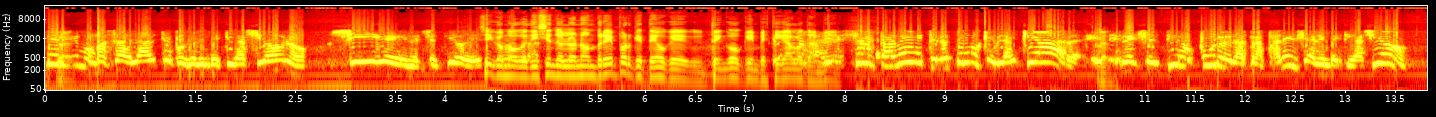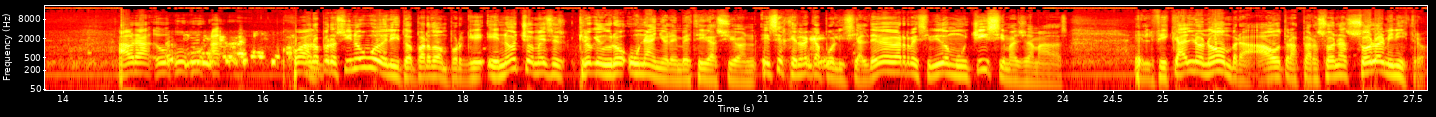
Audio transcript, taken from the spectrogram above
veremos más adelante porque la investigación o sigue en el sentido de... Sí, como diciendo lo nombré porque tengo que tengo que investigarlo también. Exactamente, lo tengo que blanquear en el sentido puro de la transparencia de la investigación. Ahora, Juan. pero si no hubo delito, perdón, porque en ocho meses, creo que duró un año la investigación, ese jerarca policial debe haber recibido muchísimas llamadas. El fiscal no nombra a otras personas, solo al ministro.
